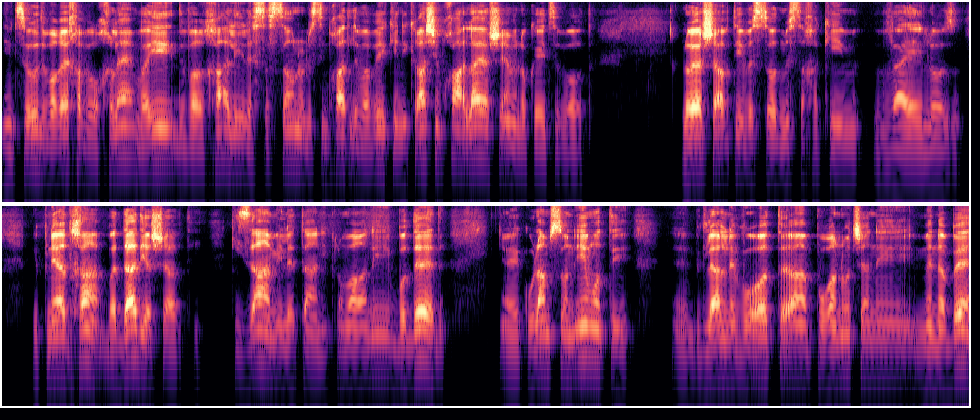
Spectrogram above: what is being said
נמצאו דבריך ואוכלם, ויהי דברך לי לששון ולשמחת לבבי, כי נקרא שמך עלי השם אלוקי צבאות. לא ישבתי בסוד משחקים ואעלוז. מפני ידך בדד ישבתי, כי זעם מילתני. כלומר, אני בודד, אה, כולם שונאים אותי, בגלל נבואות הפורענות שאני מנבא.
